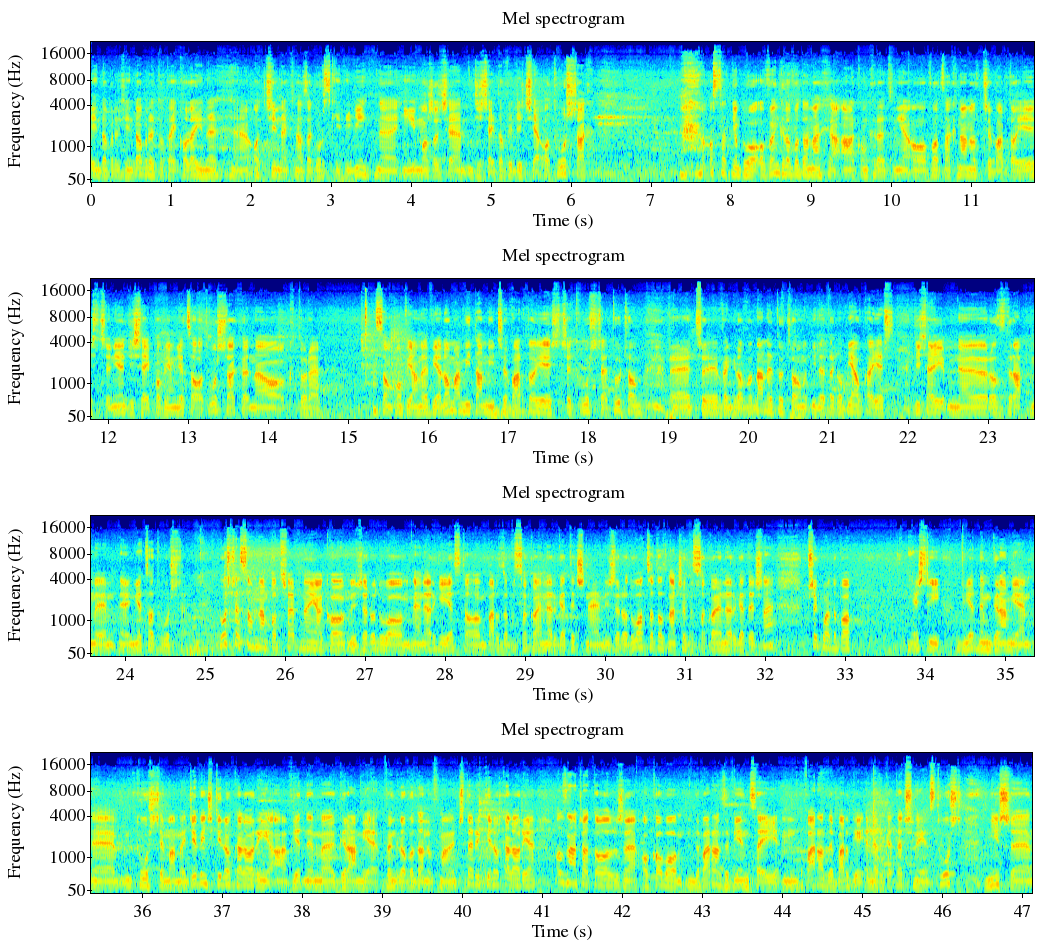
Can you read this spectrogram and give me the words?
Dzień dobry, dzień dobry. Tutaj kolejny e, odcinek na Zagórski TV e, i możecie dzisiaj dowiedzieć się o tłuszczach. Ostatnio było o węglowodanach, a konkretnie o owocach na noc, czy warto je jeść, czy nie. Dzisiaj powiem nieco o tłuszczach, no, które są owiane wieloma mitami, czy warto jeść, czy tłuszcze tuczą, e, czy węglowodany tuczą, ile tego białka jeść. Dzisiaj e, rozdrapmy e, nieco tłuszcze. Tłuszcze są nam potrzebne jako źródło energii, jest to bardzo wysokoenergetyczne źródło. Co to znaczy wysokoenergetyczne? Przykładowo jeśli w jednym gramie e, tłuszczy mamy 9 kilokalorii, a w jednym gramie węglowodanów mamy 4 kilokalorie, oznacza to, że około dwa razy więcej, dwa razy bardziej energetyczny jest tłuszcz niż, e,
